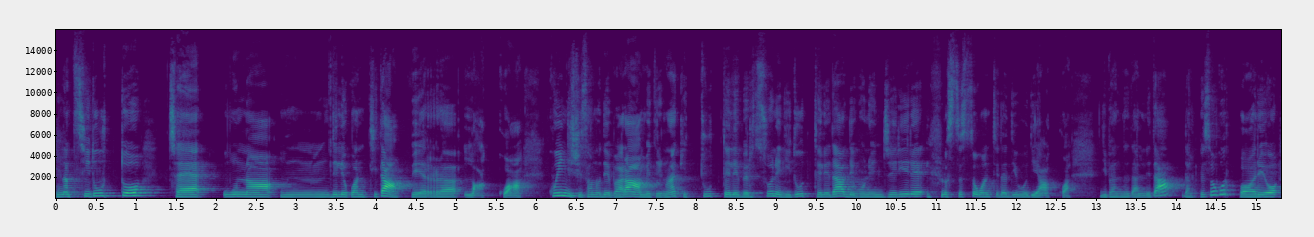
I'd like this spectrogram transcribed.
innanzitutto c'è una, mh, delle quantità per l'acqua, quindi ci sono dei parametri, non è che tutte le persone di tutte le età devono ingerire lo stesso quantitativo di acqua, dipende dall'età, dal peso corporeo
